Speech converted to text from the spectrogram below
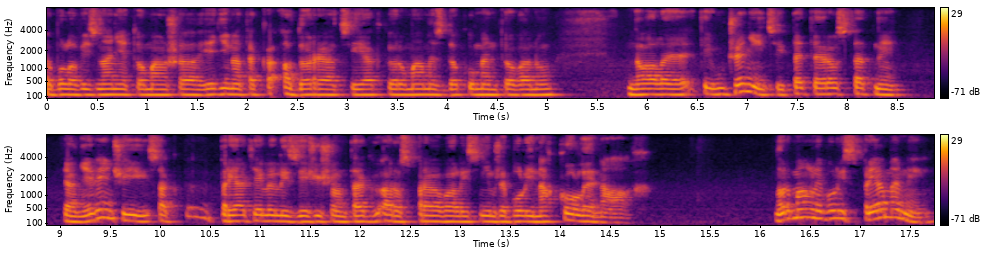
To bolo vyznanie Tomáša, jediná taká adorácia, ktorú máme zdokumentovanú. No ale tí učeníci, Peter ostatní, ja neviem, či sa priatelili s Ježišom tak a rozprávali s ním, že boli na kolenách. Normálne boli spriamení.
